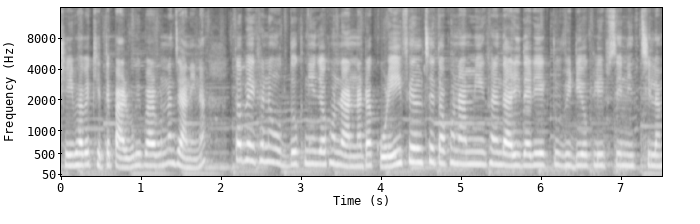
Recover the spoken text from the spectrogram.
সেইভাবে খেতে পারব কি পারব না জানি না। তবে এখানে উদ্যোগ নিয়ে যখন রান্নাটা করেই ফেলছে, তখন আমি এখানে দাঁড়িয়ে দাঁড়িয়ে একটু ভিডিও ক্লিপসই নিচ্ছিলাম।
